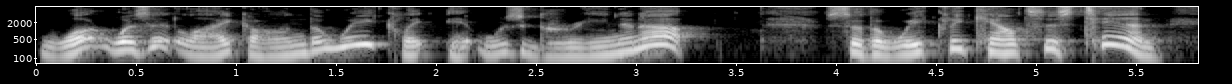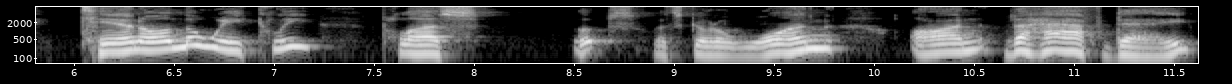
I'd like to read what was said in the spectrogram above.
what was it like on the weekly? It was green and up. So the weekly counts as 10. 10 on the weekly plus, oops, let's go to 1 on the half day,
